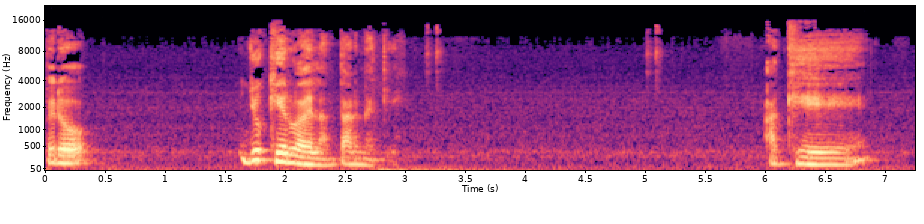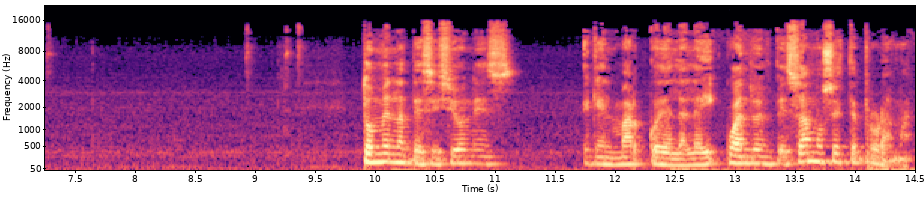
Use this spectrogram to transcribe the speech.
Pero yo quiero adelantarme aquí a que tomen las decisiones en el marco de la ley. Cuando empezamos este programa,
